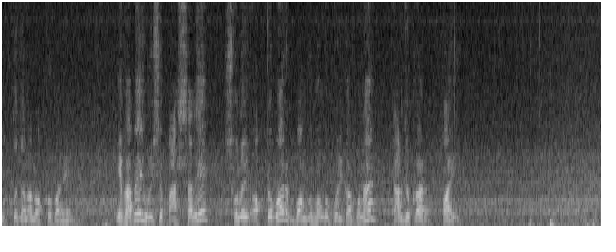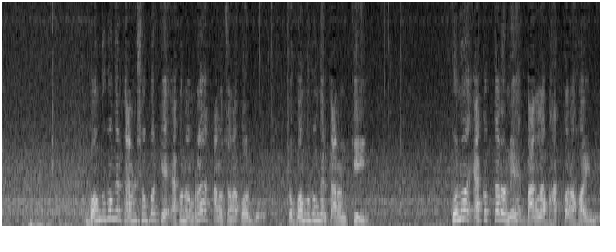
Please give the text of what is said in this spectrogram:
উত্তেজনা লক্ষ্য করেন। এভাবেই উনিশশো সালে ষোলোই অক্টোবর বঙ্গভঙ্গ পরিকল্পনা কার্যকর হয়। বঙ্গভঙ্গের কারণ সম্পর্কে এখন আমরা আলোচনা করব। তো বঙ্গভঙ্গের কারণ কি? কোনো একক কারণে বাংলা ভাগ করা হয়নি।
